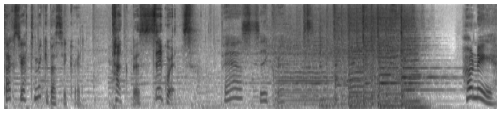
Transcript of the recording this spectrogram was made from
Tack så jättemycket Best Secret. Tack Best Secret. Best secret. Hörni,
